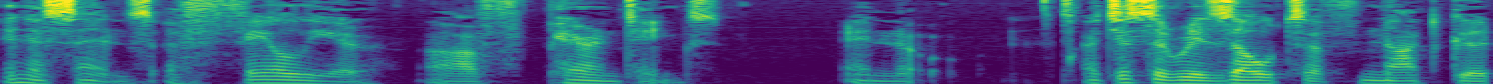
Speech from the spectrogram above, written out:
in a sense, a failure of parentings, and uh, just a result of not good,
